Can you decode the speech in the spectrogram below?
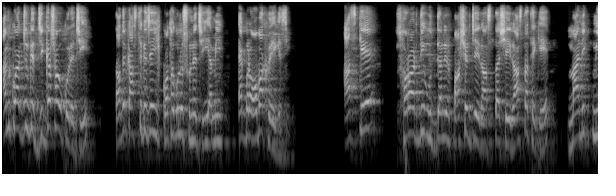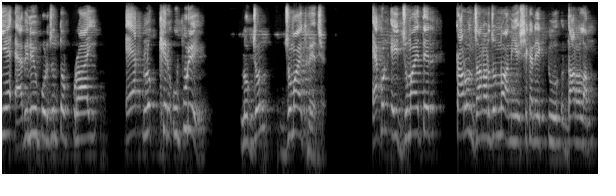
আমি কয়েকজনকে জিজ্ঞাসাও করেছি, তাদের কাছ থেকে যেই কথাগুলো শুনেছি, আমি একবার অবাক হয়ে গেছি। আজকে সরারদি উদ্যানের পাশের যে রাস্তা, সেই রাস্তা থেকে মানিক মিয়া অ্যাভিনিউ পর্যন্ত প্রায় এক লক্ষের উপরে লোকজন জমায়েত হয়েছে। এখন এই জমায়েতের কারণ জানার জন্য আমি সেখানে একটু দাঁড়ালাম।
